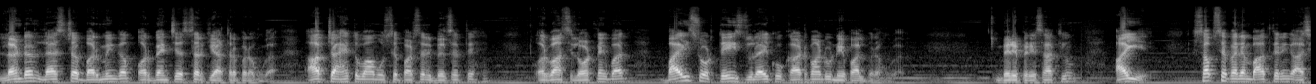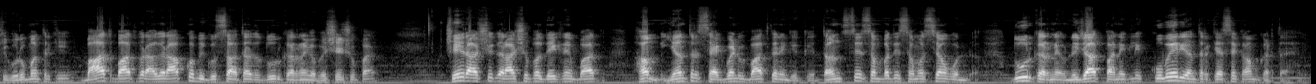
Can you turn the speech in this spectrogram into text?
लंदन लेस्टर, बर्मिंगम और मैनचेस्टर की यात्रा पर रहूँगा। आप चाहें तो वहाँ मुझसे पर्सनली मिल सकते हैं और वहाँ से लौटने के बाद 22 और 23 जुलाई को काठमांडू, नेपाल में रहूँगा। मेरे प्रिय साथियों, आइए, सबसे पहले हम बात करेंगे आज के गुरु मंत्र की। बात बात पर अगर आपको भी गुस्सा आता है तो दूर करने का विशेष उपाय। छह राशि का राशिफल देखने के बाद हम यंत्र सेगमेंट में बात करेंगे कि धन से संबंधित समस्याओं को दूर करने और निजात पाने के लिए कुबेर यंत्र कैसे काम करता है।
